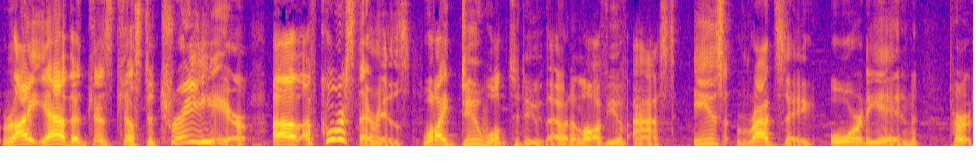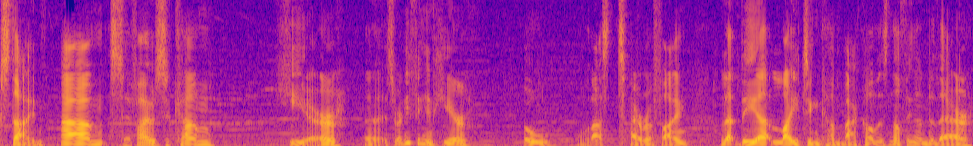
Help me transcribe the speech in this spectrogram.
Right, yeah, there's just a tree here. Uh, of course there is. What I do want to do, though, and a lot of you have asked, is Radzig already in Pirkstein? Um, so if I was to come here, uh, is there anything in here? Oh, well, that's terrifying. Let the uh, lighting come back on. There's nothing under there.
